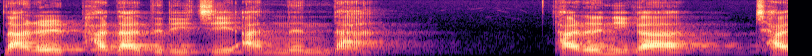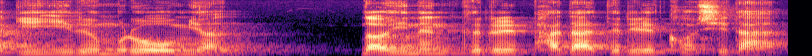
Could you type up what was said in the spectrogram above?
나를 받아들이지 않는다. 다른 이가 자기 이름으로 오면 너희는 그를 받아들일 것이다.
